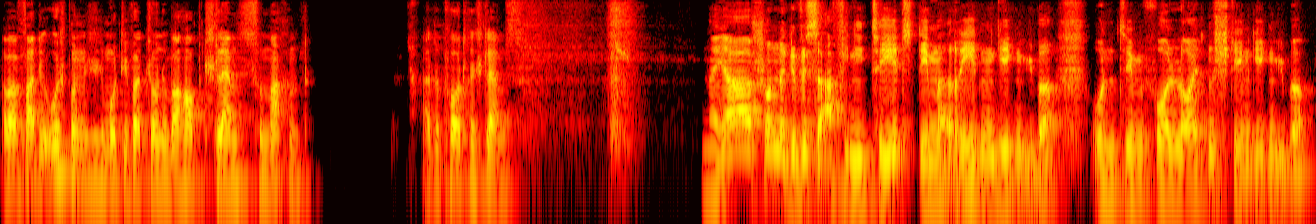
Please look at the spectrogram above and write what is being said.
aber was war die ursprüngliche Motivation überhaupt Slams zu machen? Also Poetry Slams. Naja, schon eine gewisse Affinität dem Reden gegenüber und dem vor Leuten stehen gegenüber.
